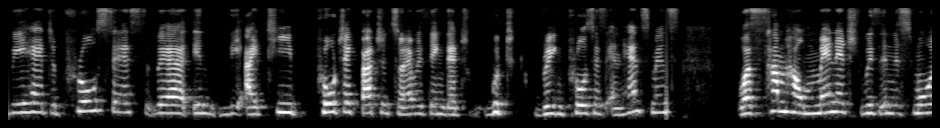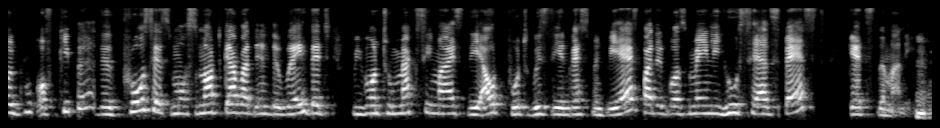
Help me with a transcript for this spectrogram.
we had a process where in the IT project budget, so everything that would bring process enhancements, was somehow managed within a small group of people. The process was not governed in the way that we want to maximize the output with the investment we have, but it was mainly who sells best gets the money. Mm.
